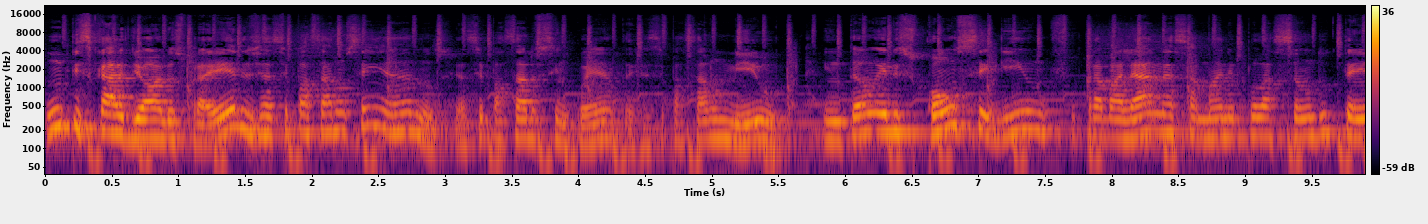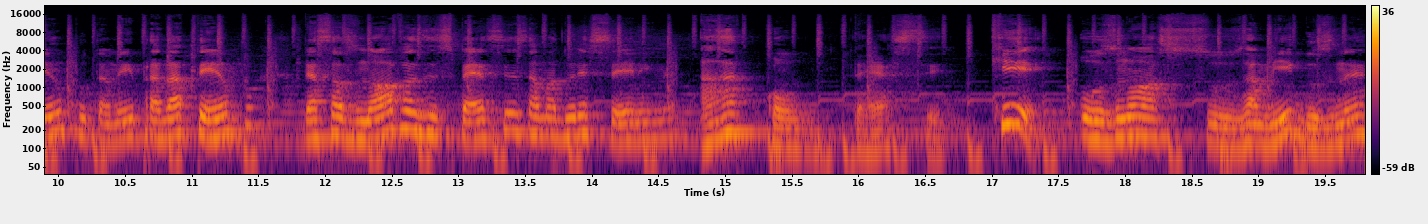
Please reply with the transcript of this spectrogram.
um piscar de olhos para eles já se passaram 100 anos, já se passaram 50, já se passaram mil. Então eles conseguiam trabalhar nessa manipulação do tempo também para dar tempo dessas novas espécies amadurecerem. Né? Acontece que os nossos amigos, né,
